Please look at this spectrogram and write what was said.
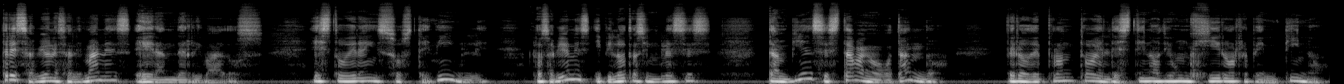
tres aviones alemanes eran derribados. Esto era insostenible. Los aviones y pilotos ingleses también se estaban agotando, pero de pronto el destino dio un giro repentino.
